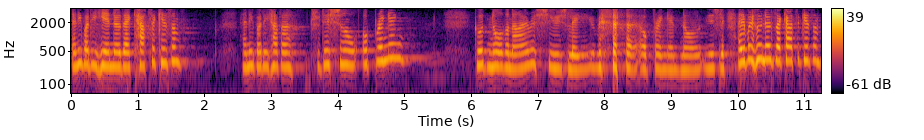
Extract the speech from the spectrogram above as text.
Anybody here know their catechism? Anybody have a traditional upbringing? Good Northern Irish, usually upbringing. No, usually. Anybody who knows their catechism?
